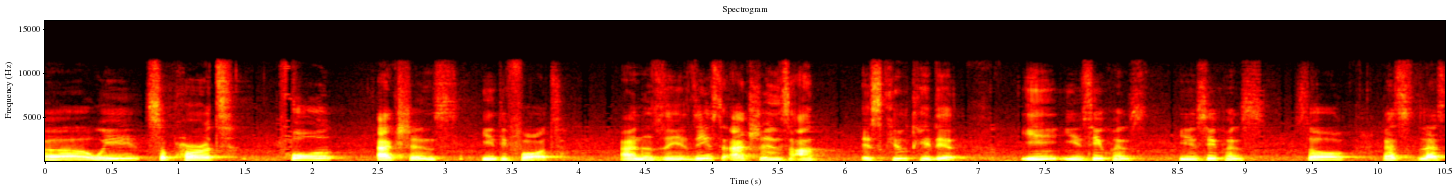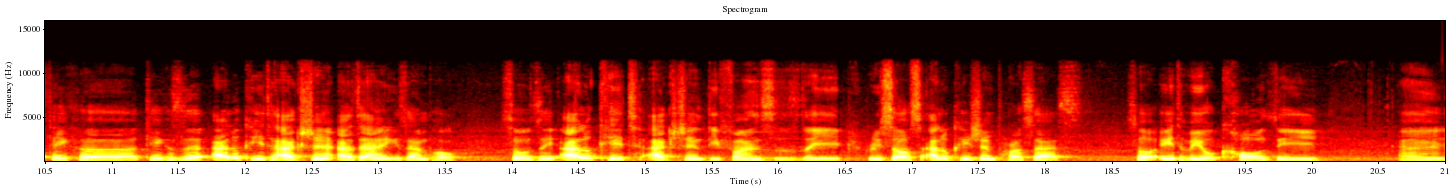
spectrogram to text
uh, we support four actions in default. And the, these actions are executed in, in sequence. In sequence. So let's, let's take, uh, take the allocate action as an example. So the allocate action defines the resource allocation process. So it will call the uh,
